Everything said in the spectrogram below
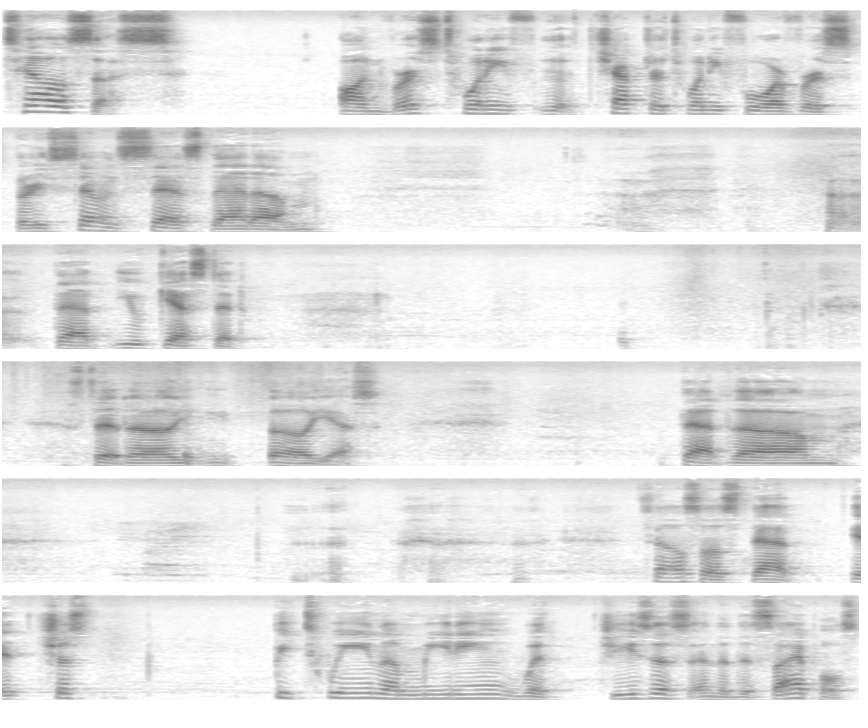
tells us on verse 20 uh, chapter 24 verse 37 says that um uh, that you guessed it that uh oh yes that um tells us that it just between a meeting with Jesus and the disciples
